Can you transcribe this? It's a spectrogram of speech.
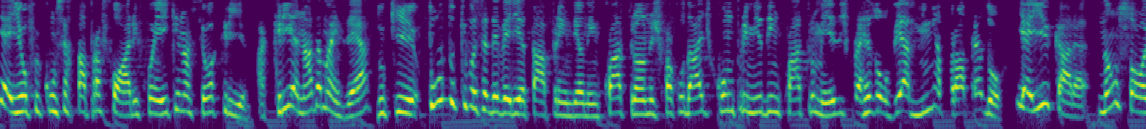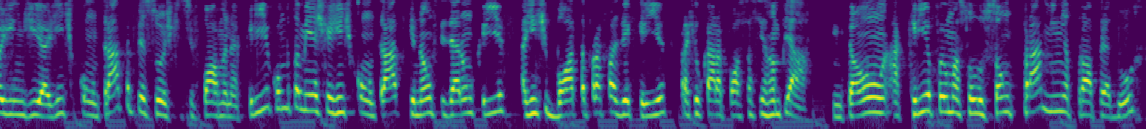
E aí eu fui consertar para fora e foi aí que nasceu a CRIA. A CRIA nada mais é do que tudo que você deveria estar tá aprendendo em quatro anos de faculdade comprimido em quatro meses para resolver a minha própria dor. E aí, cara, não só hoje em dia a gente contrata pessoas que se formam na CRIA, como também as que a gente contrata que não fizeram CRIA, a gente bota para fazer CRIA para que o cara possa se rampear. Então, a CRIA foi uma solução para minha própria dor,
